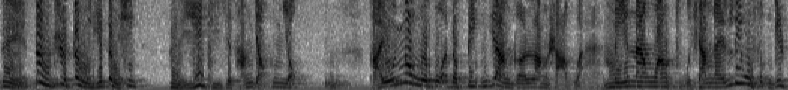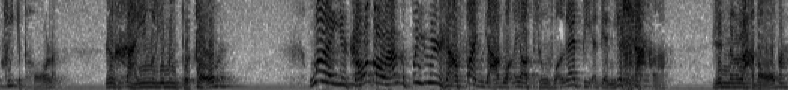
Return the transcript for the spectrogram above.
对，邓志、邓礼、邓信，嗯，一级级唐将红椒。”他有那么多的兵将搁狼沙关，美男王朱祥挨刘封给追跑了，人汉营里能不找吗？万一找到俺个白云山范家庄，要听说俺爹爹你杀了，人能拉倒吧？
